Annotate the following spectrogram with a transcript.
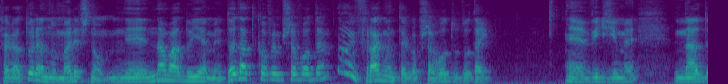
klawiaturę numeryczną naładujemy dodatkowym przewodem, no i fragment tego przewodu tutaj widzimy nad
